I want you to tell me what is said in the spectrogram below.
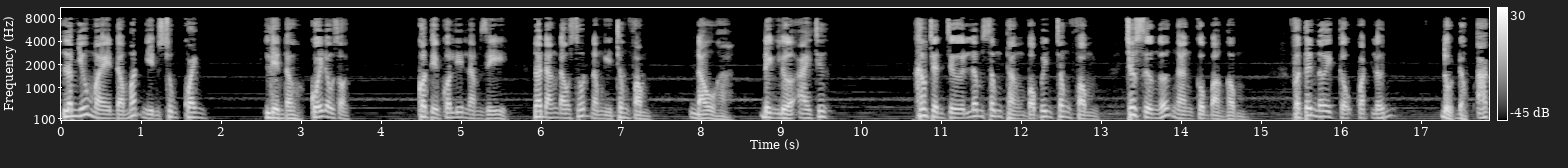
Lâm nhíu mày đảo mắt nhìn xung quanh. Liên đâu? Cô ấy đâu rồi? Con tìm con Liên làm gì? Nó đang đau sốt nằm nghỉ trong phòng. Đau hả? Định lừa ai chứ? Không chần chừ Lâm xông thẳng vào bên trong phòng trước sự ngỡ ngàng của bà Hồng. Và tới nơi cậu quát lớn. Đồ độc ác,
